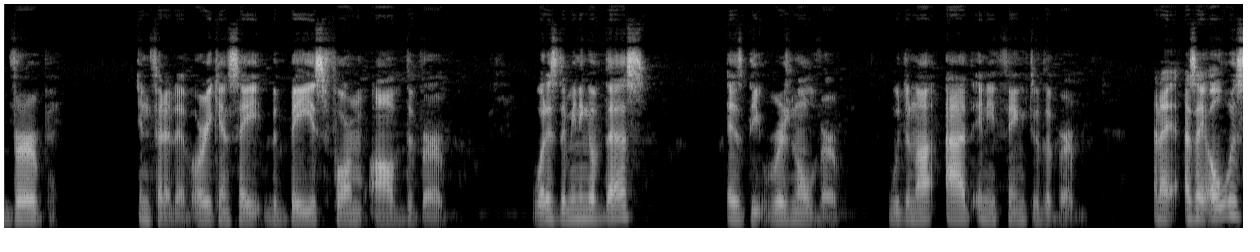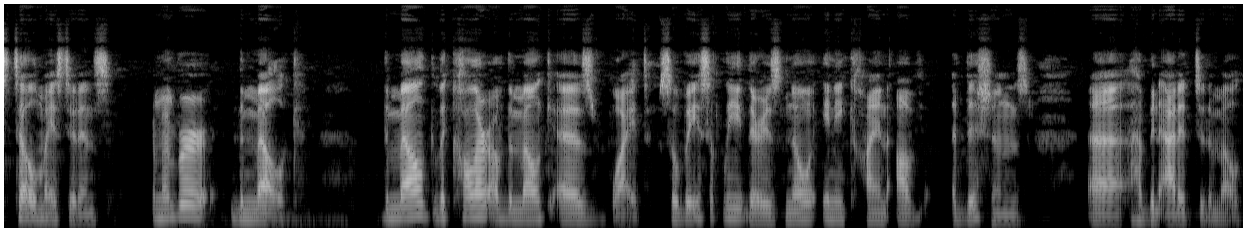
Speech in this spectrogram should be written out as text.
verb infinitive, or you can say the base form of the verb. What is the meaning of this? Is the original verb. We do not add anything to the verb. And I, as I always tell my students, remember the milk. The milk, the color of the milk is white. So basically, there is no any kind of additions uh, have been added to the milk.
